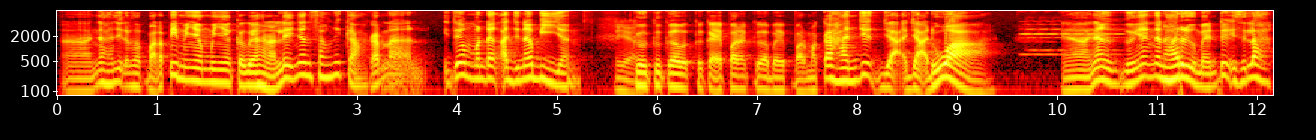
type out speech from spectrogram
Uh, nya hanjit dapat tapi minyak minyak kegoyang halal nya sah nikah. Karena itu yang mandang ajnabi yan. Yeah. ke ke ke ke ke epar ke abai par maka hanjut jak jak dua. Ya nya nya nya haru men. Tu istilah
